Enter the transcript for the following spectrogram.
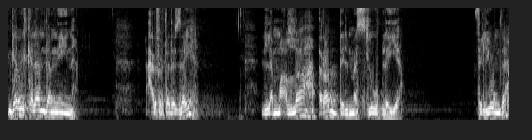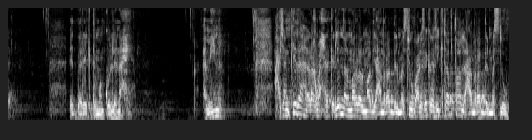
جاب الكلام ده منين؟ عارف ابتدى إزاي؟ لما الله رد المسلوب ليا في اليوم ده اتباركت من كل ناحية. أمين؟ عشان كده رغم إحنا اتكلمنا المرة الماضية عن رد المسلوب على فكرة في كتاب طالع عن رد المسلوب.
